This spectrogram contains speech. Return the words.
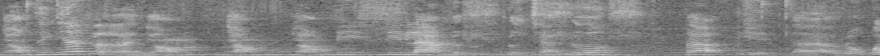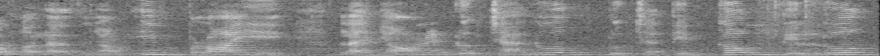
Nhóm thứ nhất là, là nhóm nhóm nhóm đi đi làm được được trả lương đó à, Robert gọi là nhóm employee là nhóm này được trả lương được trả tiền công tiền lương.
